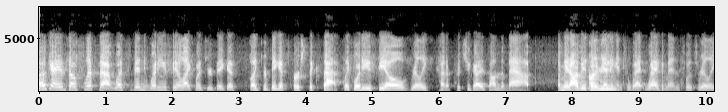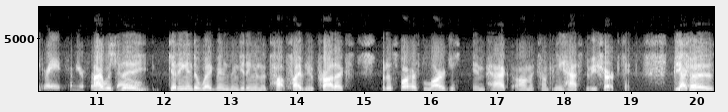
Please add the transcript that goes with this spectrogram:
okay, and so flip that. What's been what do you feel like was your biggest like your biggest first success? Like what do you feel really kind of put you guys on the map? I mean, obviously I getting into Weg- Wegmans was really great from your first I would show. say getting into Wegmans and getting in the top five new products. But as far as largest impact on the company has to be Shark Tank. Because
